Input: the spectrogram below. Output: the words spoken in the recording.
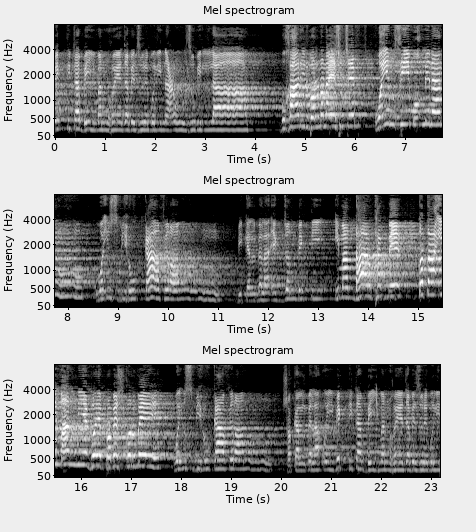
ব্যক্তিটা বেঈমান হয়ে যাবে, জুড়ে বলি নাউজুবিল্লাহ। বুখারীর বর্ণনা এসেছে বিকেল বেলা একজন ব্যক্তি ইমানদার থাকবে, তথা ইমান নিয়ে ঘরে প্রবেশ করবে। ওয়ায়ুসবিহু কাফিরান। সকালবেলা ওই ব্যক্তিটা বেঈমান হয়ে যাবে জুড়ে বলি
